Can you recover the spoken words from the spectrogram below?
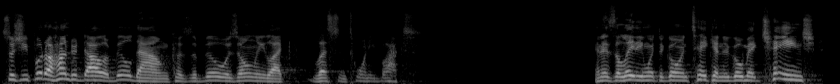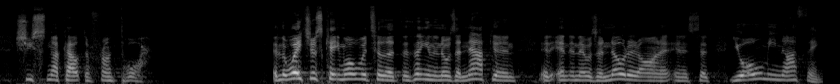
So she put a hundred dollar bill down because the bill was only like less than 20 bucks. And as the lady went to go and take it and to go make change, she snuck out the front door. And the waitress came over to the, the thing, and there was a napkin, and, and, and there was a note on it, and it says, You owe me nothing.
